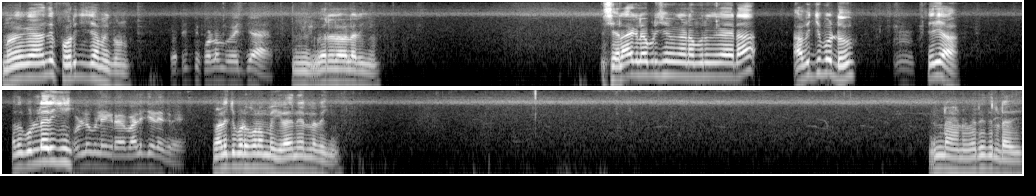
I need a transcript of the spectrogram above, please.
முருங்கைக்காய் வந்து பொரிச்சு சமைக்கணும். பொரிச்சு குழம்பு வச்சா? ம் வேறு லெவலில் இருக்கும் சிலாக்கில் எப்படி செய்வாங்க முருங்கைக்காயடா? அவிச்சு போட்டு. சரியா? அதுக்குள்ளே இருக்கி. உள்ளுக்குள்ள வலிச்சு எடுக்கிறேன். வளைச்சு போட்டு குழம்பு வைக்கிற அது நேரில் இருக்கும் என்ன வருது இல்லடா அது?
